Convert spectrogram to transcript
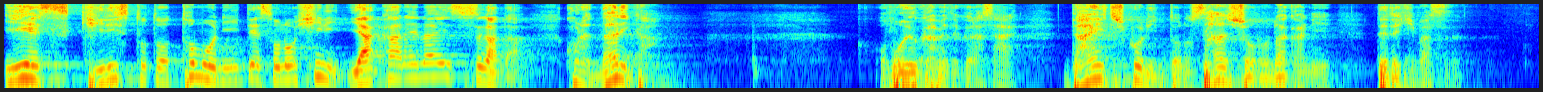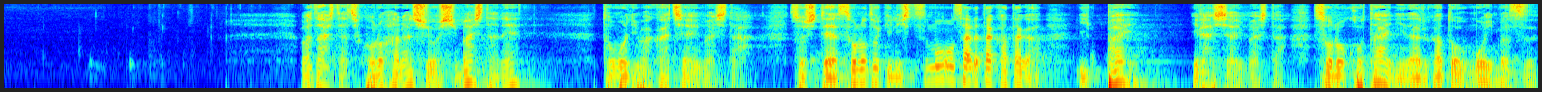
イエス・キリストと共にいてその火に焼かれない姿。これ何か？思い浮かべてください。第一コリントの3章の中に出てきます。私たちこの話をしましたね。共に分かち合いました。そしてその時に質問をされた方がいっぱいいらっしゃいました。その答えになるかと思います。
